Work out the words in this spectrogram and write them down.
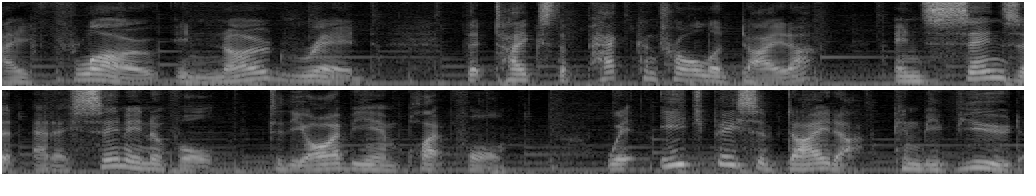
a flow in Node-RED that takes the PAC controller data and sends it at a set interval to the IBM platform, where each piece of data can be viewed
